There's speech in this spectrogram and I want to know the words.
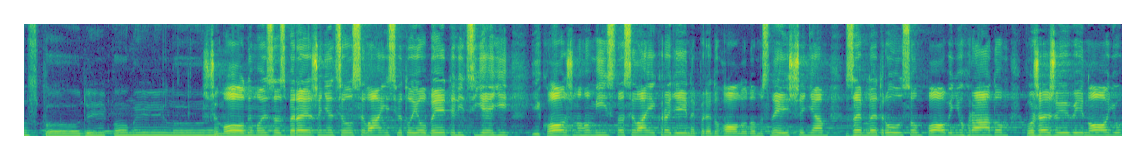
Господи, помилуй. Ще молимось за збереження цього села і святої обителі цієї, і кожного міста, села і країни перед голодом, знищенням, землетрусом, повінню, градом, пожежею війною,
